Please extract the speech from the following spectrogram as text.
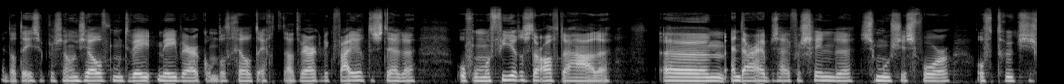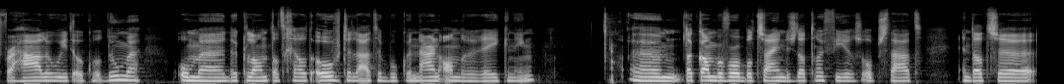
En dat deze persoon zelf moet meewerken om dat geld echt daadwerkelijk veilig te stellen. Of om een virus eraf te halen. Um, en daar hebben zij verschillende smoesjes voor. Of trucjes, verhalen, hoe je het ook wilt noemen om uh, de klant dat geld over te laten boeken naar een andere rekening. Um, dat kan bijvoorbeeld zijn dus dat er een virus op staat en dat ze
